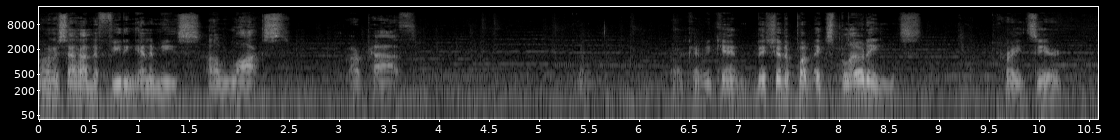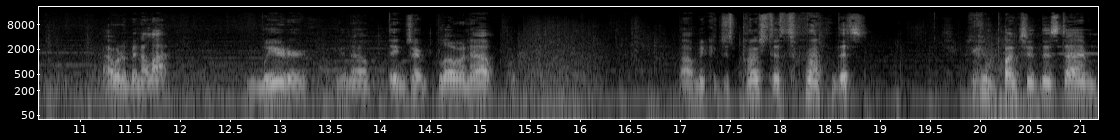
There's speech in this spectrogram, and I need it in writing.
Don't understand how defeating enemies unlocks our path. Okay, we can't. They should have put exploding crates here. That would have been a lot weirder. You know, things are blowing up. Oh, we could just punch this. This we can punch it this time.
